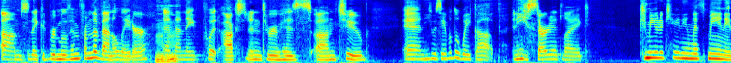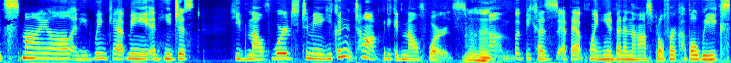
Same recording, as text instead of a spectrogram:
um, so they could remove him from the ventilator, Mm-hmm. and then they put oxygen through his um, tube, and he was able to wake up, and he started like communicating with me, and he'd smile, and he'd wink at me, and he just he'd mouth words to me. He couldn't talk, but he could mouth words. Um, but because at that point he had been in the hospital for a couple of weeks,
